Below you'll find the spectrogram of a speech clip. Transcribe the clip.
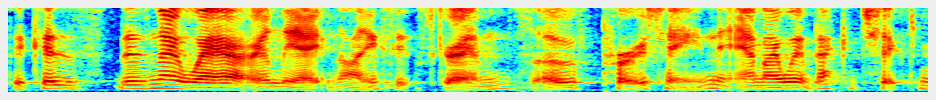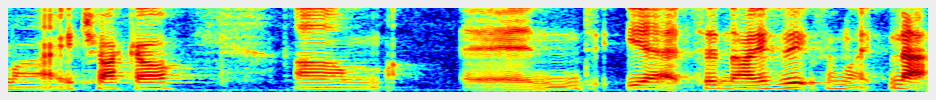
because there's no way I only ate 96 grams of protein. And I went back and checked my tracker. Um, and yeah, it said 96. I'm like, nah,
